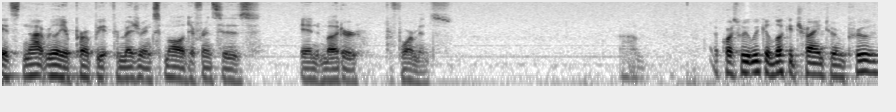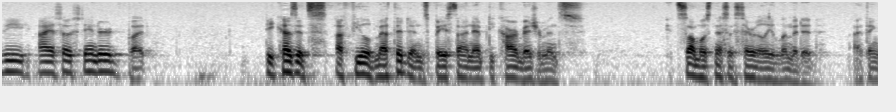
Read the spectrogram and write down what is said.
it's not really appropriate for measuring small differences in motor performance. Um, Of course, we, we could look at trying to improve the ISO standard, but because it's a field method and it's based on empty car measurements, it's almost necessarily limited. I think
